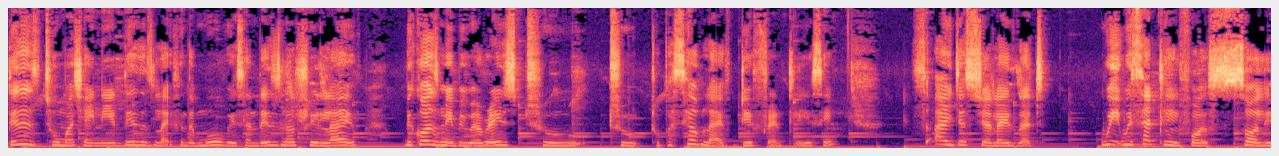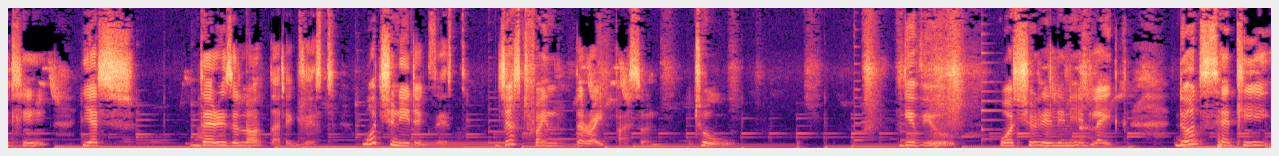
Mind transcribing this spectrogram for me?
this is too much I need. This is life in the movies, and this is not real life because maybe we're raised to to to perceive life differently. You see, so I just realized that we we settle for so little, yet there is a lot that exists. What you need exists. Just find the right person to give you what you really need. Like, don't settle.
